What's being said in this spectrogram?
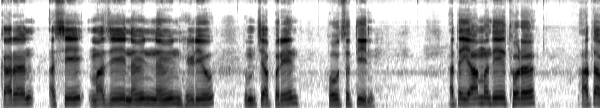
कारण असे माझे नवीन नवीन व्हिडिओ तुमच्यापर्यंत पोहोचतील. आता यामध्ये थोडं आता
